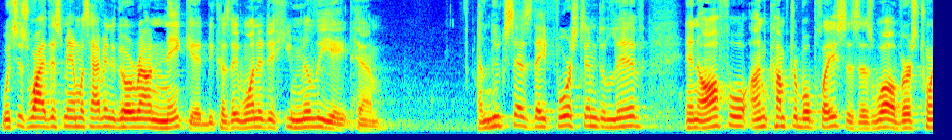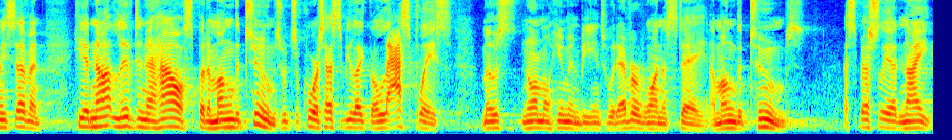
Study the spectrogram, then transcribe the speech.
which is why this man was having to go around naked because they wanted to humiliate him. And Luke says they forced him to live in awful, uncomfortable places as well. Verse 27 He had not lived in a house, but among the tombs, which of course has to be like the last place most normal human beings would ever want to stay, among the tombs, especially at night.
